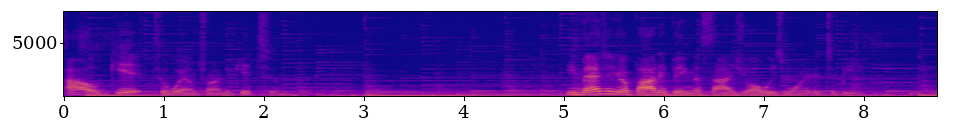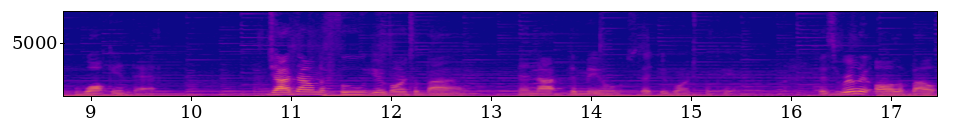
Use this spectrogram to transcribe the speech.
I'll get to where I'm trying to get to. Imagine your body being the size you always wanted it to be. Walk in that. Jot down the food you're going to buy and not the meals that you're going to prepare. It's really all about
